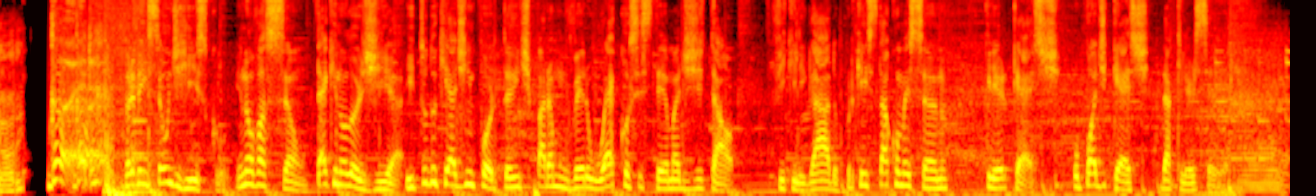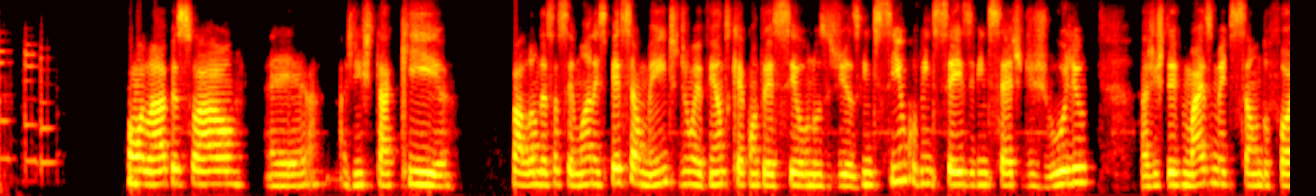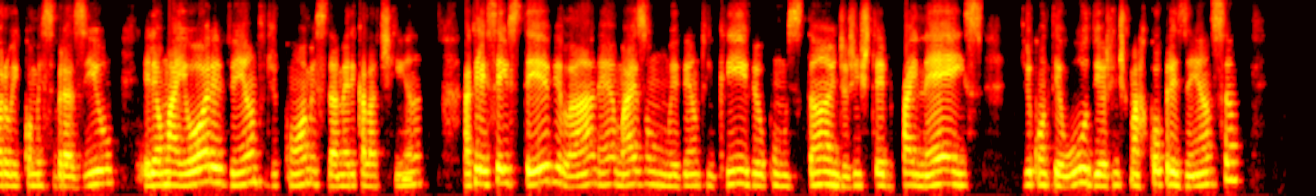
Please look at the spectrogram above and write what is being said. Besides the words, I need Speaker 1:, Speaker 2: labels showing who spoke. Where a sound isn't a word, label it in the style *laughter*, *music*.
Speaker 1: Good. Prevenção de risco, inovação, tecnologia e tudo que há de importante para mover o ecossistema digital. Fique ligado porque está começando Clearcast, o podcast da ClearSale.
Speaker 2: Olá, pessoal. É, a gente está aqui falando essa semana especialmente de um evento que aconteceu nos dias 25, 26 e 27 de julho. A gente teve mais uma edição do Fórum E-Commerce Brasil. Ele é o maior evento de e-commerce da América Latina. A Clecei esteve lá, né? Mais um evento incrível com um stand. A gente teve painéis de conteúdo e a gente marcou presença.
